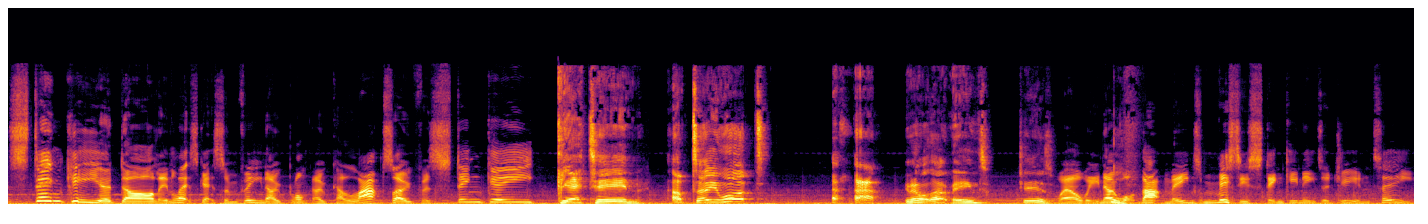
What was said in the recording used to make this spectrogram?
Stinky, you darling. Let's get some Vino Blanco Collapso for Stinky. Get in. I'll tell you what. you know what that means. Cheers. Well, we know what that means. Mrs. Stinky needs a G&T.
